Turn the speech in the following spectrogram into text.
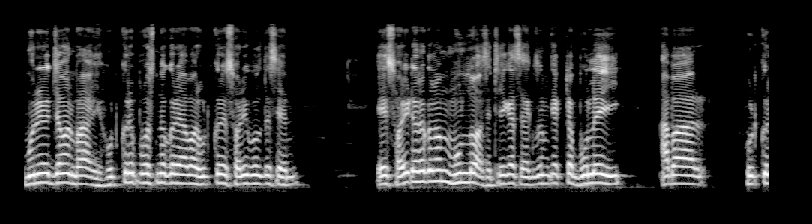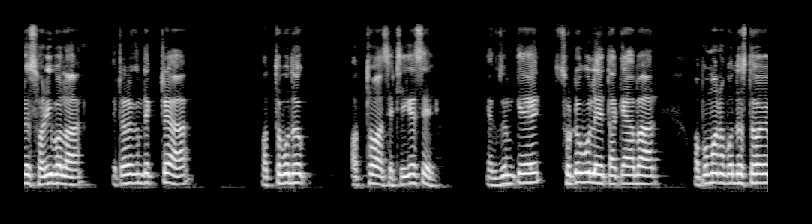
মনিরুজ্জামান ভাই হুট করে প্রশ্ন করে আবার হুট করে সরি বলতেছেন। এই সরিটারও কোনো মূল্য আছে, ঠিক আছে? একজনকে একটা বলেই আবার হুট করে সরি বলা, এটারও কিন্তু একটা অর্থবোধক অর্থ আছে, ঠিক আছে? একজনকে ছোট বলে তাকে আবার অপমান অপদস্থভাবে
